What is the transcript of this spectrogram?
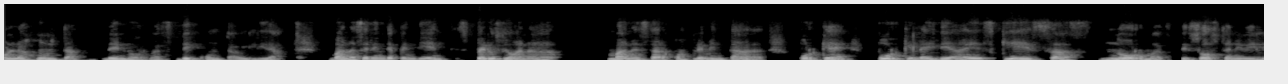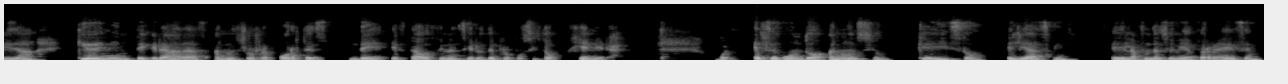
con la Junta de Normas de Contabilidad. Van a ser independientes, pero se van a, van a estar complementadas. ¿Por qué? Porque la idea es que esas normas de sostenibilidad queden integradas a nuestros reportes de estados financieros de propósito general. Bueno, el segundo anuncio que hizo el IASPI, eh, la Fundación IFRS,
